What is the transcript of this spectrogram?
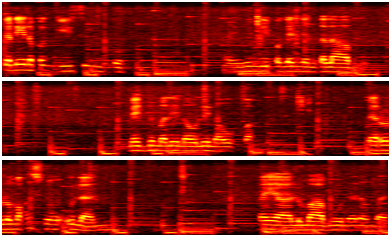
Kanina paggising ko, ay hindi pa ganyan kalabo. Medyo malinaw-linaw pa. Pero lumakas yung ulan, kaya lumabo na naman.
